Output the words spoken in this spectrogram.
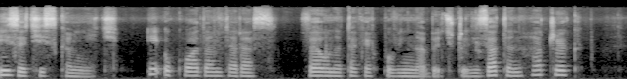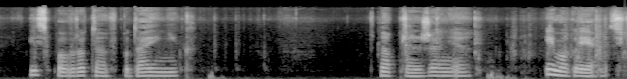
i zaciskam nić. I układam teraz wełnę tak jak powinna być, czyli za ten haczyk i z powrotem w podajnik, w naprężenie i mogę jechać.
